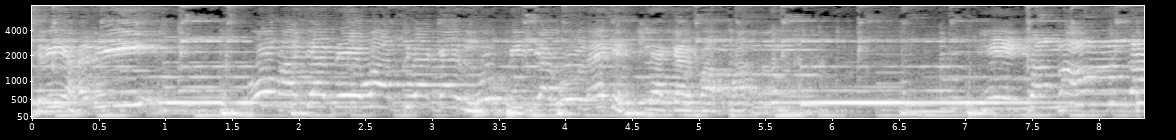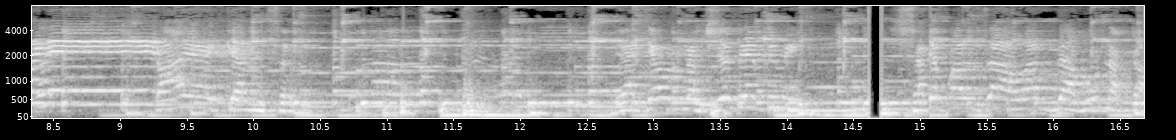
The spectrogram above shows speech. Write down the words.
श्री हरी ओ माझ्या देवा तुझ्या काय झोपीच्या गोळ्या घेतल्या काय बापा? हे कमांगणे काय आहे कॅन्सर करू नका.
